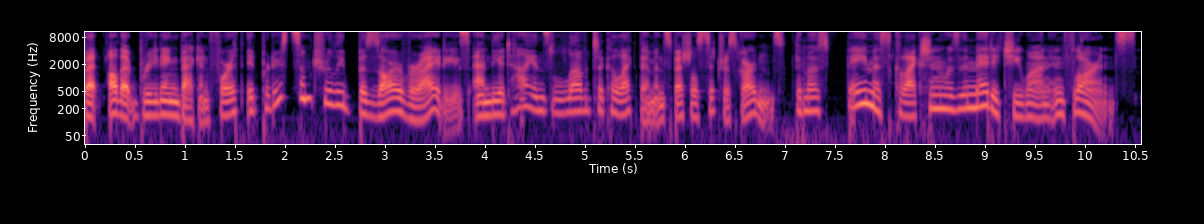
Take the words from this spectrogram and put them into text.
But all that breeding back and forth, it produced some truly bizarre varieties, and the Italians loved to collect them in special citrus gardens. The most famous collection was the Medici one in Florence.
